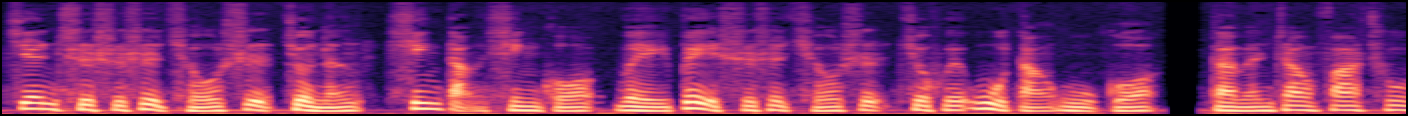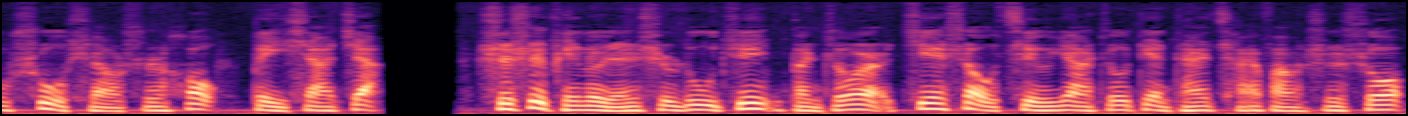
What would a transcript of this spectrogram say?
坚持实事求是就能兴党兴国，违背实事求是就会误党误国。但文章发出数小时后被下架。时事评论人士陆军本周二接受自由亚洲电台采访时说：“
